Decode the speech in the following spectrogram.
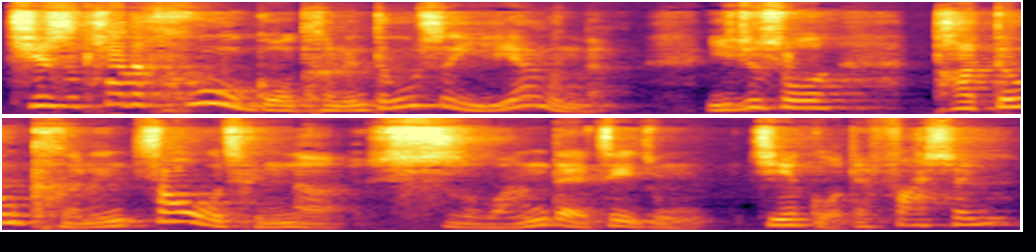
其实它的后果可能都是一样的，也就是说，它都可能造成了死亡的这种结果的发生。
